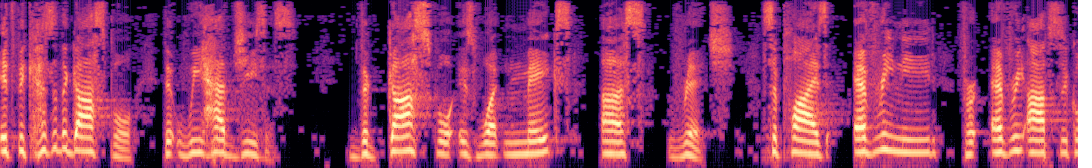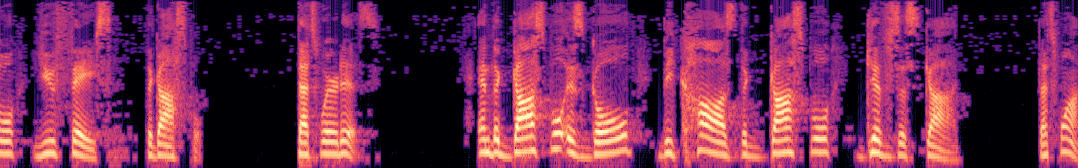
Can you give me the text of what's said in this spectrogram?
It's because of the gospel that we have Jesus. The gospel is what makes us rich, supplies every need for every obstacle you face. The gospel. That's where it is. And the gospel is gold because the gospel gives us God. That's why.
